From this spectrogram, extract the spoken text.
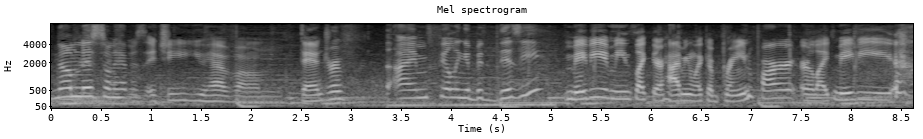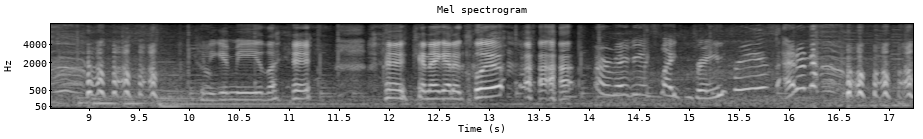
Numbness on the It head. was itchy. You have um, dandruff. I'm feeling a bit dizzy. Maybe it means like they're having like a brain fart, or like maybe Can you give me like? Can I get a clue? or maybe it's like brain freeze. I don't know.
